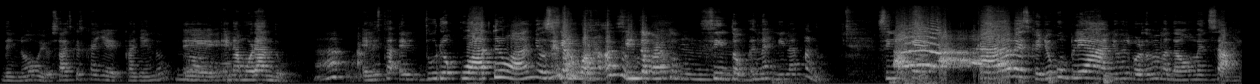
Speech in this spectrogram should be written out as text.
de novio, ¿sabes qué es calle- cayendo? No. Eh, enamorando. ah, Él, está, él duró cuatro años enamorando. sin tocar tu... Sin to- ni ni la mano. Sino que cada vez que yo cumplía años, el gordo me mandaba un mensaje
